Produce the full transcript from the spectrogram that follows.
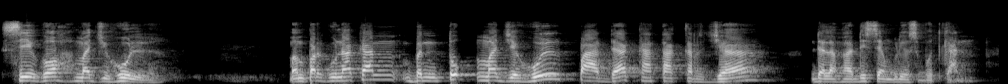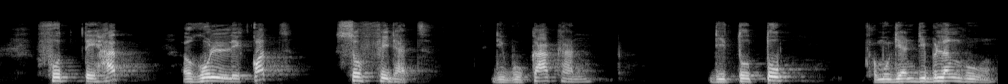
sigoh majhul. Mempergunakan bentuk majhul pada kata kerja dalam hadis yang beliau sebutkan. Futihat, gulliqat, sufidat. Dibukakan, ditutup, kemudian dibelenggu.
